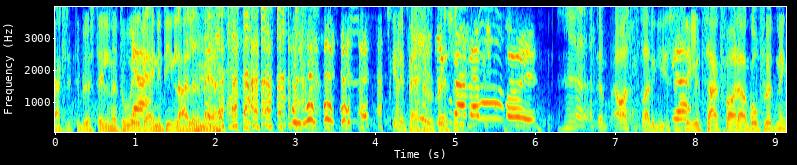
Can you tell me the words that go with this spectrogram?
mærkeligt, det blev stille, når du Ja. ikke er inde i din lejlighed mere. Måske lidt passive Det kunne aggressive. bare være, at vi det. Det er også en strategi. Cecilie, tak for det, og god flytning.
